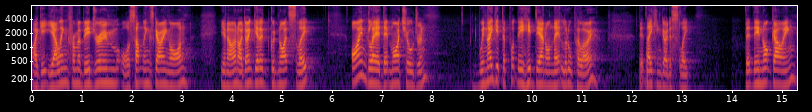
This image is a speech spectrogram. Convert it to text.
I get yelling from a bedroom or something's going on, you know, and I don't get a good night's sleep. I'm glad that my children, when they get to put their head down on that little pillow, that they can go to sleep, that they're not going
